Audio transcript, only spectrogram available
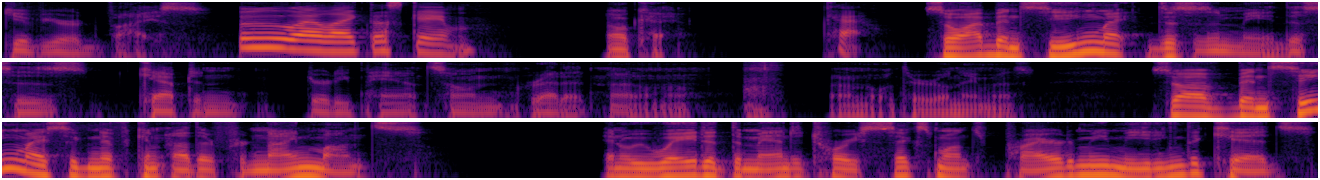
give your advice. Ooh, I like this game. Okay. Okay. So I've been seeing my. This isn't me. This is Captain Dirty Pants on Reddit. I don't know. I don't know what their real name is. So I've been seeing my significant other for nine months, and we waited the mandatory six months prior to me meeting the kids.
